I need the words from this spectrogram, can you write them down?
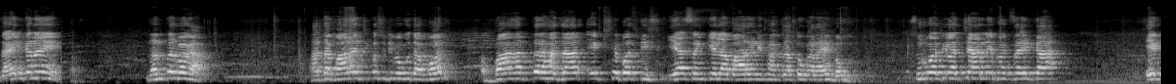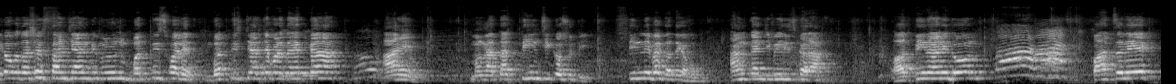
जाईल का नाही? नंतर बघा. आता बाराची कसोटी बघूत आपण. बहात्तर हजार एकशे बत्तीस या संख्येला बाराने भाग जातो का नाही बघू. सुरुवातीला चारने भाग जाईल का? एक व अंक मिळून बत्तीस वाले बत्तीस चारच्या पडत आहेत का? आहेत. मग आता तीनची कसोटी. तीनने भाग जाते का बघू? अंकांची बेरीज करा. अ, तीन आणि दोन. पाच आणि एक.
